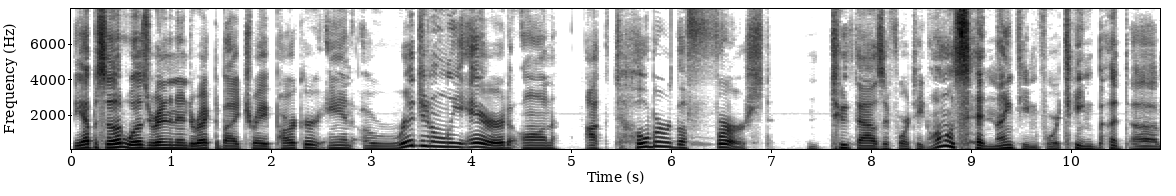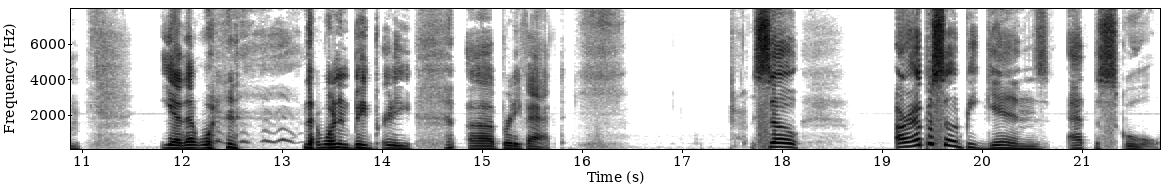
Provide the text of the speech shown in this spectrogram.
The episode was written and directed by Trey Parker and originally aired on October the 1st, 2014. Almost said 1914, but um, yeah, that wouldn't that wouldn't be pretty uh, pretty fact. So, our episode begins at the school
